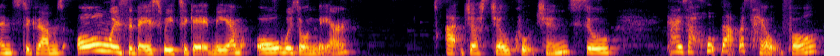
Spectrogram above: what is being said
Instagram's always the best way to get me. I'm always on there at Just Jill Coaching. So, guys, I hope that was helpful.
